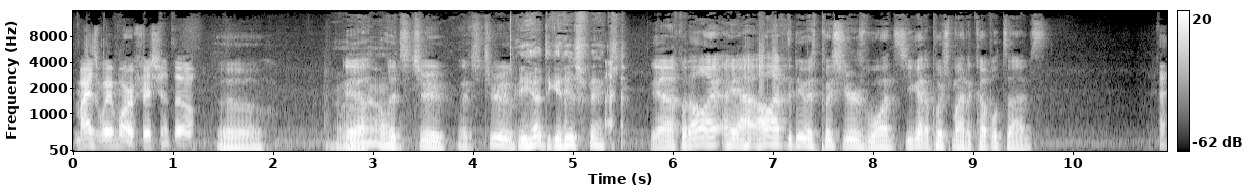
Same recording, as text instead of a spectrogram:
mine's way more efficient though. Oh. oh, yeah, no. that's true. That's true. He had to get his fixed. Yeah, but all I yeah, all I have to do is push yours once. You got to push mine a couple times. I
